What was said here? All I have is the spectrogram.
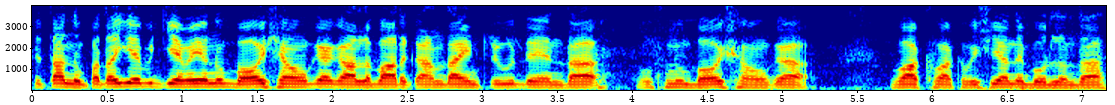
ਤੇ ਤੁਹਾਨੂੰ ਪਤਾ ਹੀ ਹੈ ਵੀ ਜਿਵੇਂ ਉਹਨੂੰ ਬਹੁਤ ਸ਼ੌਂਕ ਹੈ ਗੱਲਬਾਤ ਕਰਨ ਦਾ ਇੰਟਰਵਿਊ ਦੇਣ ਦਾ ਉਸ ਨੂੰ ਬਹੁਤ ਸ਼ੌਂਕ ਆ ਵੱਖ-ਵੱਖ ਵਿਸ਼ਿਆਂ ਦੇ ਬੋਲਣ ਦਾ,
